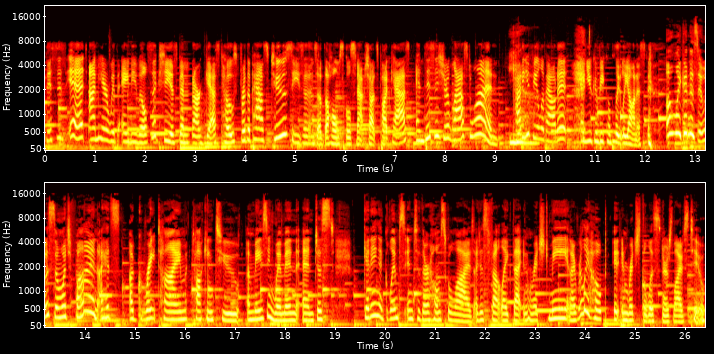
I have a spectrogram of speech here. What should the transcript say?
this is it. I'm here with Amy Milcic. She has been our guest host for the past two seasons of the Homeschool Snapshots podcast, and this is your last one. Yeah. How do you feel about it? And you can be completely honest. Oh my goodness, it was so much fun. I had a great time talking to amazing women and just getting a glimpse into their homeschool lives. I just felt like that enriched me, and I really hope it enriched the listeners' lives too.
